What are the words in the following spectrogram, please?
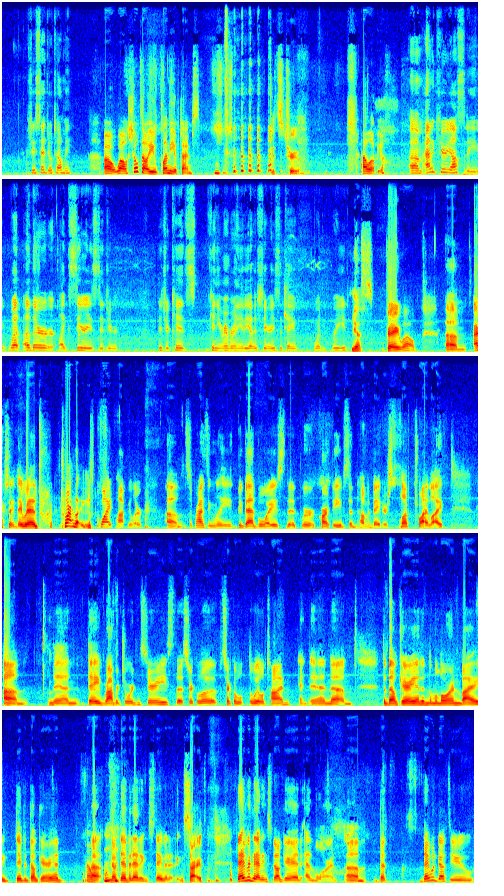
she said you'll tell me. Oh well, she'll tell you plenty of times. It's true. I love you. Um, out of curiosity, what other like series did your did your kids? Can you remember any of the other series that they would read? Yes, very well. Um, actually, they read Twilight It was quite popular. Um, surprisingly, Big Bad Boys that were car thieves and home invaders loved Twilight. Um, then they Robert Jordan series, the Circle of Circle, the Wheel of Time, and then um, the Belgariad and the Malloreon by David Belgariad. Nope. Uh, no, David Eddings. David Eddings. Sorry, David Eddings, Belgariad, and Malloreon. Um, but they would go through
